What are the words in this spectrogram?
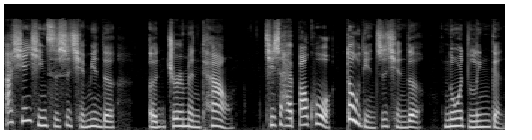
啊，先行词是前面的 a German town，其实还包括逗点之前的。Nordlingen，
